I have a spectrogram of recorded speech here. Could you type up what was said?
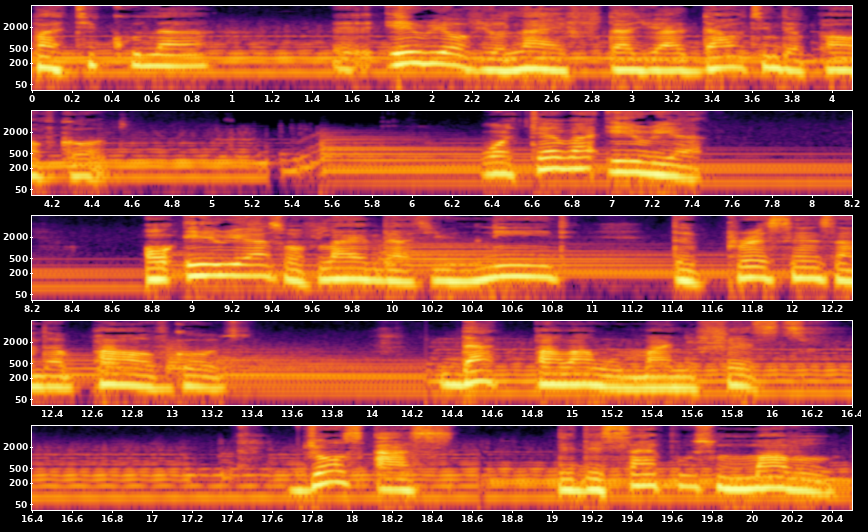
particular uh, area of your life that you are doubting the power of God. Whatever area or areas of life that you need the presence and the power of God, that power will manifest. Just as the disciples marvel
